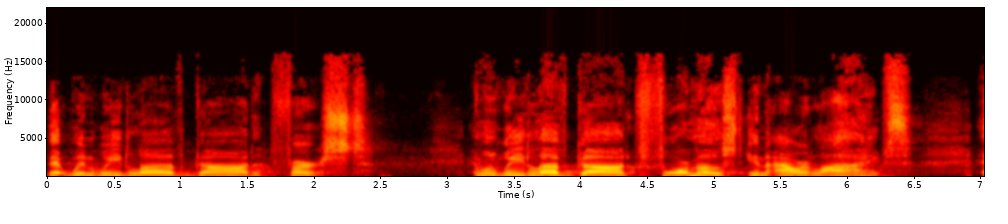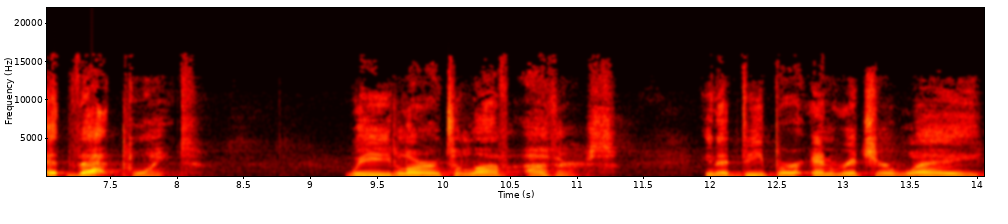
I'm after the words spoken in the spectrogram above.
that when we love God first, and when we love God foremost in our lives, at that point, we learn to love others in a deeper and richer way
